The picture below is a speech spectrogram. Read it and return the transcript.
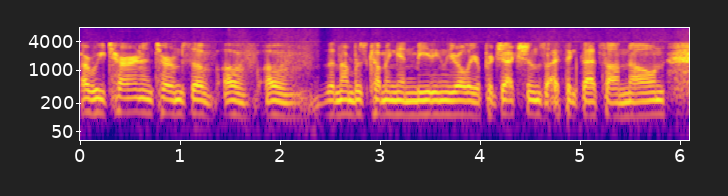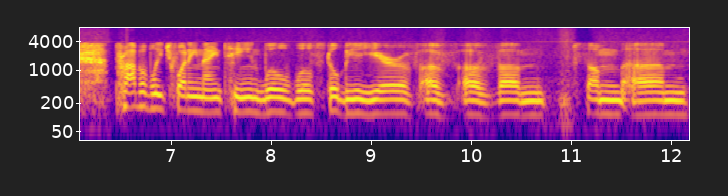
a return in terms of, of, of the numbers coming in meeting the earlier projections, I think that's unknown. Probably 2019 will will still be a year of of, of um, some. Um,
